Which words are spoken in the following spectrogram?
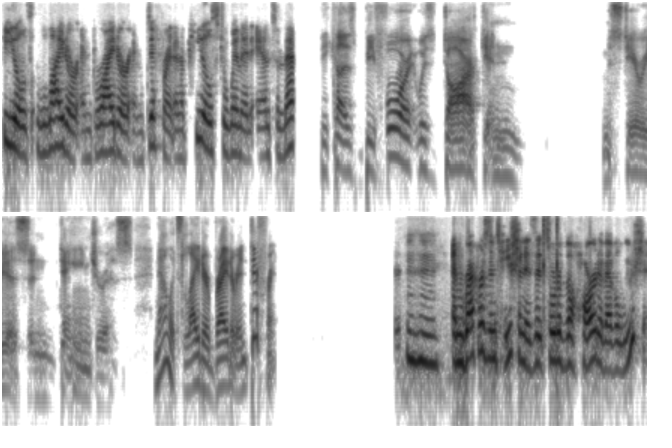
feels lighter and brighter and different and appeals to women and to men. Because before it was dark and mysterious and dangerous. Now it's lighter, brighter, and different. Mm-hmm. And representation is at sort of the heart of evolution.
